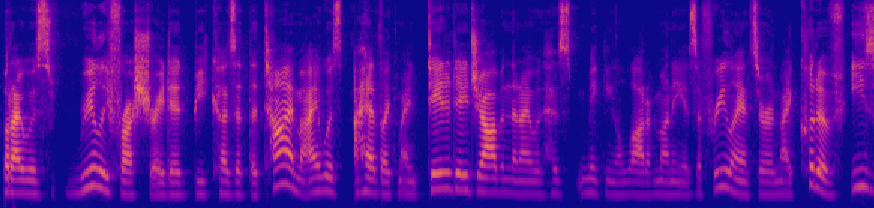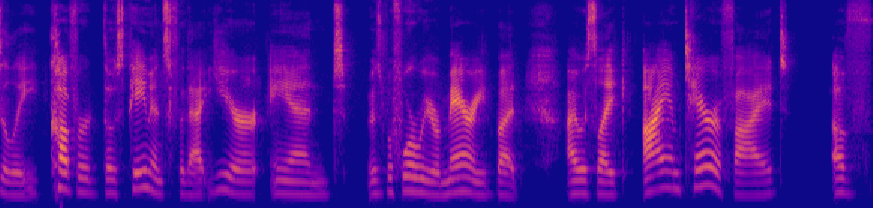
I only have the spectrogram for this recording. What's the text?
But I was really frustrated because at the time I was I had like my day-to-day job and then I was making a lot of money as a freelancer and I could have easily covered those payments for that year and it was before we were married, but I was like I am terrified of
